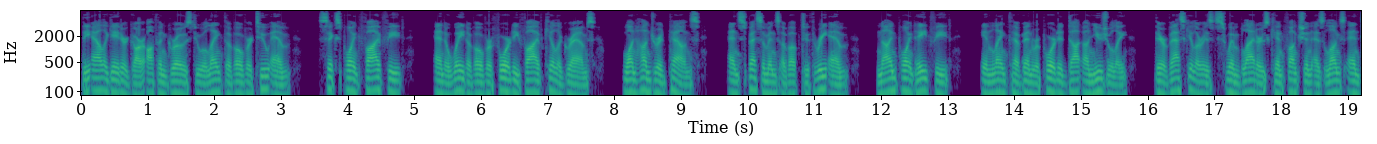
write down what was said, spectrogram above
The alligator gar often grows to a length of over 2 m, 6.5 feet, and a weight of over 45 kilograms, 100 pounds, and specimens of up to 3 m, 9.8 feet, in length have been reported. Unusually, their vascularized swim bladders can function as lungs and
